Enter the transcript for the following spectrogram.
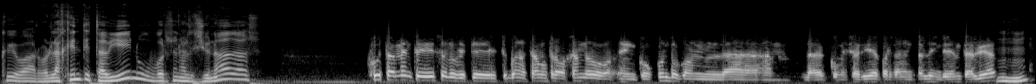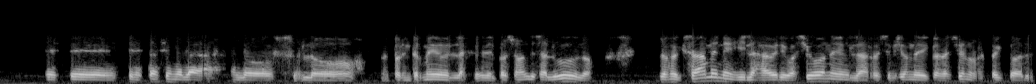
qué bárbaro. ¿La gente está bien? ¿Hubo personas lesionadas? Justamente eso es lo que te, bueno estamos trabajando en conjunto con la, la comisaría departamental de Intendente Alvear, este que está haciendo la, los los por intermedio de la- del personal de salud los los exámenes y las averiguaciones, la recepción de declaraciones respecto al-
